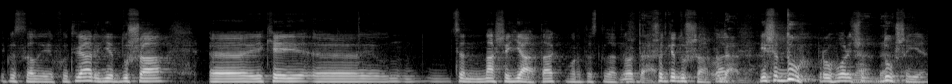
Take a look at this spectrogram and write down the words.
як ви сказали, футляр, є душа, е, який, е, це наше я, так можна сказати. Ну, що, так. що таке душа? Ну, так? да, да. Є ще дух, проговорить, Да, що да, дух ще є,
